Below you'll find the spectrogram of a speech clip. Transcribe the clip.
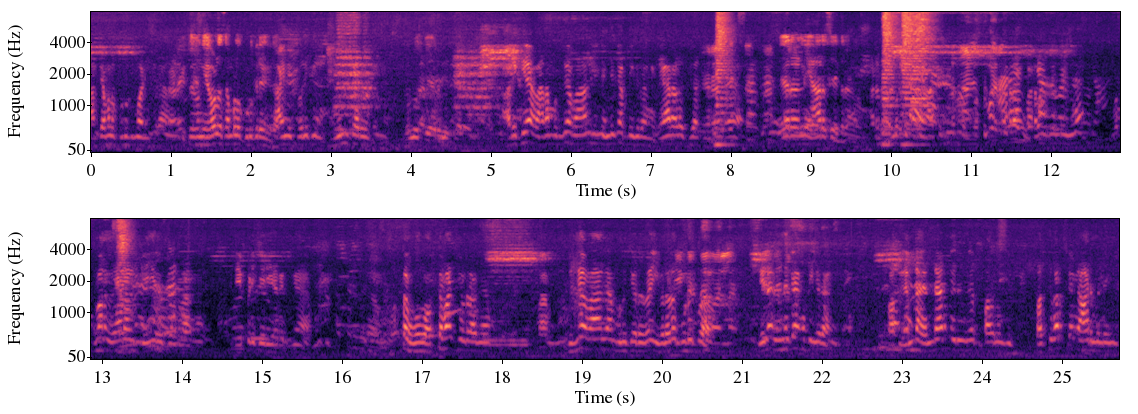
அந்த சம்பளம் கொடுக்க மாட்டேங்கிறாங்க. இப்ப இவங்க எவ்வளவு சம்பளம் கொடுக்குறீங்க? ஐநூற்றி தொண்ணூற்றி முந்நூற்றி அறுபதுங்க முன்னூத்தி அறுபது. அதுக்கே வர முடிஞ்சா வாங்கி எங்க அப்படிங்கிறாங்க நேரால ஆளு யாரை சேர்த்துறாங்க மொத்தமான ஆள் செய்யணும் சொல்றாங்க. இது எப்படி சரியா இருக்குங்க? மொத்த ஒத்த வாட்சி சொல்றாங்க. முடிஞ்சா வாங்க. முன்னூத்தி அறுபது ரூபாய் இவ்வளவு கொடுப்போம். இல்லை நினைக்காங்க அப்படிங்கிறாங்க அப்ப எல்லா எல்லாருமே இருபது வருஷம் பதினஞ்சு பத்து வருஷம் யாரும் இல்லைங்க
